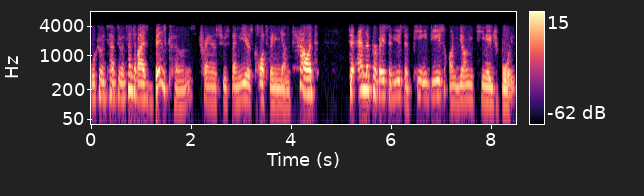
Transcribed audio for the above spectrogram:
which will attempt to incentivize buscones, trainers who spend years cultivating young talent, to end the pervasive use of PEDs on young teenage boys.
